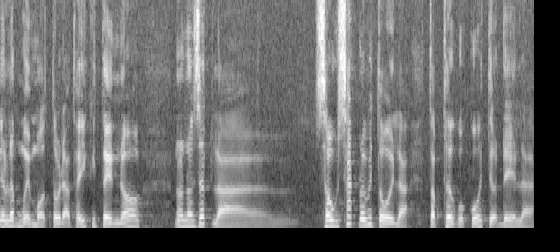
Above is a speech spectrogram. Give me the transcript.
là lớp 11 tôi đã thấy cái tên nó nó nó rất là sâu sắc đối với tôi là tập thơ của cô ấy tựa đề là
